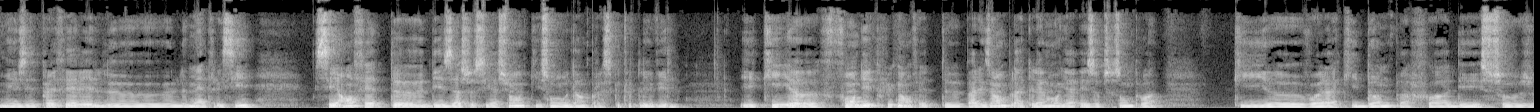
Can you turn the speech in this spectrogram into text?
mais j'ai préféré le, le mettre ici. C'est en fait euh, des associations qui sont dans presque toutes les villes et qui euh, font des trucs en fait. Euh, par exemple, à Clermont, il y a ESOP 63 qui voilà qui donne parfois des choses,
